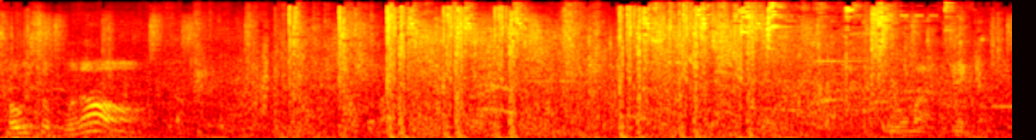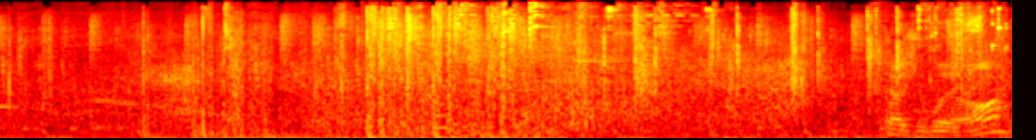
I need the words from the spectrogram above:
저기 있었구나. 이거만 안돼 Bir düşman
